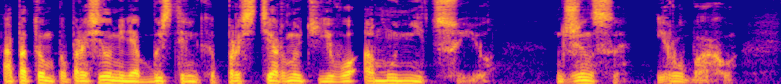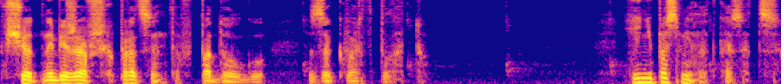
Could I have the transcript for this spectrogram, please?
а потом попросил меня быстренько простернуть его амуницию, джинсы и рубаху, в счет набежавших процентов по долгу за квартплату. Я не посмел отказаться.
